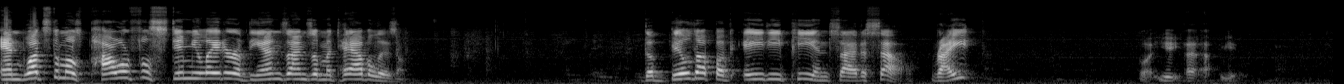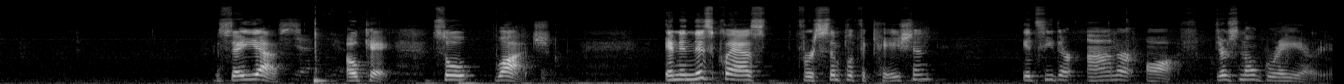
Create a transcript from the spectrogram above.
And what's the most powerful stimulator of the enzymes of metabolism? The buildup of ADP inside a cell, right? Well, you, uh, you- say yes. Okay, so watch. And in this class, for simplification, it's either on or off. There's no gray area.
